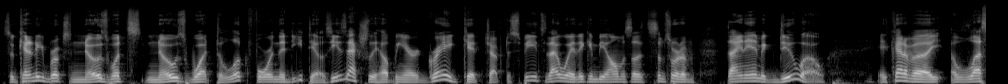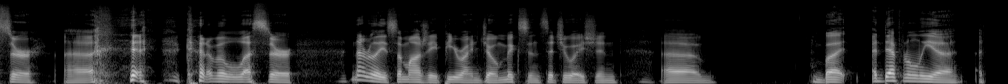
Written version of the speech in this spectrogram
So Kennedy Brooks knows what's knows what to look for in the details. He's actually helping Eric Gray catch up to speed, so that way they can be almost like some sort of dynamic duo. It's kind of a, a lesser, uh, kind of a lesser, not really Samaje Perine Joe Mixon situation. Um, but a, definitely a, a,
